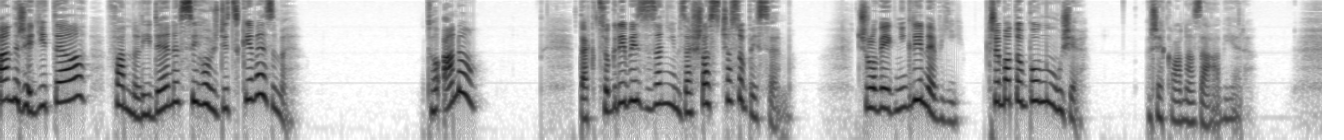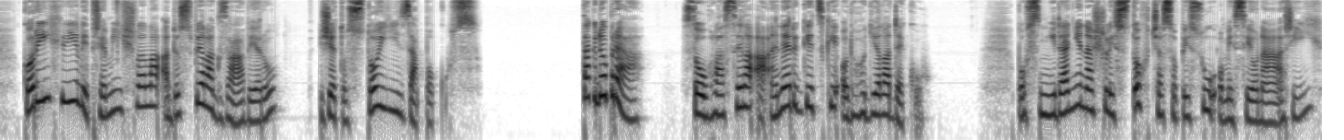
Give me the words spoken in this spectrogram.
Pan ředitel, fan Liden, si ho vždycky vezme. To ano. Tak co kdybys za ním zašla s časopisem? Člověk nikdy neví, třeba to pomůže, řekla na závěr. Korí chvíli přemýšlela a dospěla k závěru, že to stojí za pokus. Tak dobrá, souhlasila a energicky odhodila deku. Po snídani našli stoch časopisů o misionářích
